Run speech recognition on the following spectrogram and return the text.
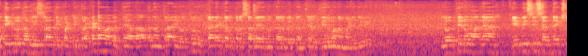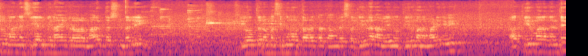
ಅಧಿಕೃತ ಮೀಸಲಾತಿ ಪಟ್ಟಿ ಪ್ರಕಟವಾಗುತ್ತೆ, ಅದಾದ ನಂತರ ಇವತ್ತು ಕಾರ್ಯಕರ್ತರ ಸಭೆಯನ್ನು ಕರೆಬೇಕಂತೇಳಿ ತೀರ್ಮಾನ ಮಾಡಿದ್ದೀವಿ. ಇವತ್ತಿನ ಮಾನ್ಯ ಕೆ ಪಿ ಸಿ ಸಿ ಅಧ್ಯಕ್ಷರು, ಮಾನ್ಯ ಸಿ ಎಲ್ ಪಿ ನಾಯಕರವರ ಮಾರ್ಗದರ್ಶನದಲ್ಲಿ ಇವತ್ತು ನಮ್ಮ ಸಿಂಧನೂರು ತಾಲೂಕಾ ಕಾಂಗ್ರೆಸ್ ವತಿಯಿಂದ ನಾವೇನು ತೀರ್ಮಾನ ಮಾಡಿದ್ದೀವಿ. ಆ ತೀರ್ಮಾನದಂತೆ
